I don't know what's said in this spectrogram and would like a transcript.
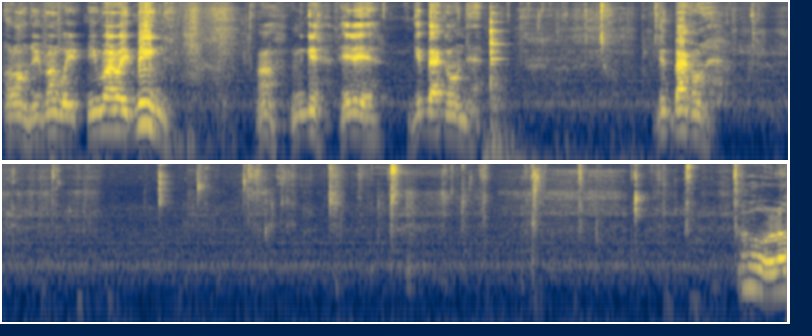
Hold on, these runaway, these runaway beans. Oh, let me get, it is. Get back on that. Get back on that. Oh Lord.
